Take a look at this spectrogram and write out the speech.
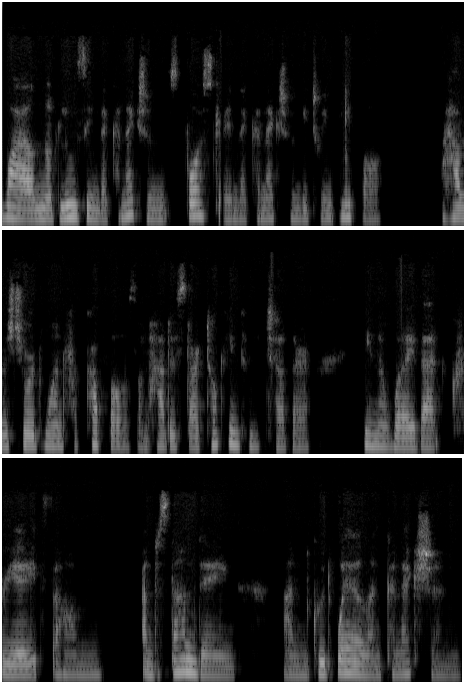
while not losing the connections, fostering the connection between people. I have a short one for couples on how to start talking to each other in a way that creates um, understanding and goodwill and connection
